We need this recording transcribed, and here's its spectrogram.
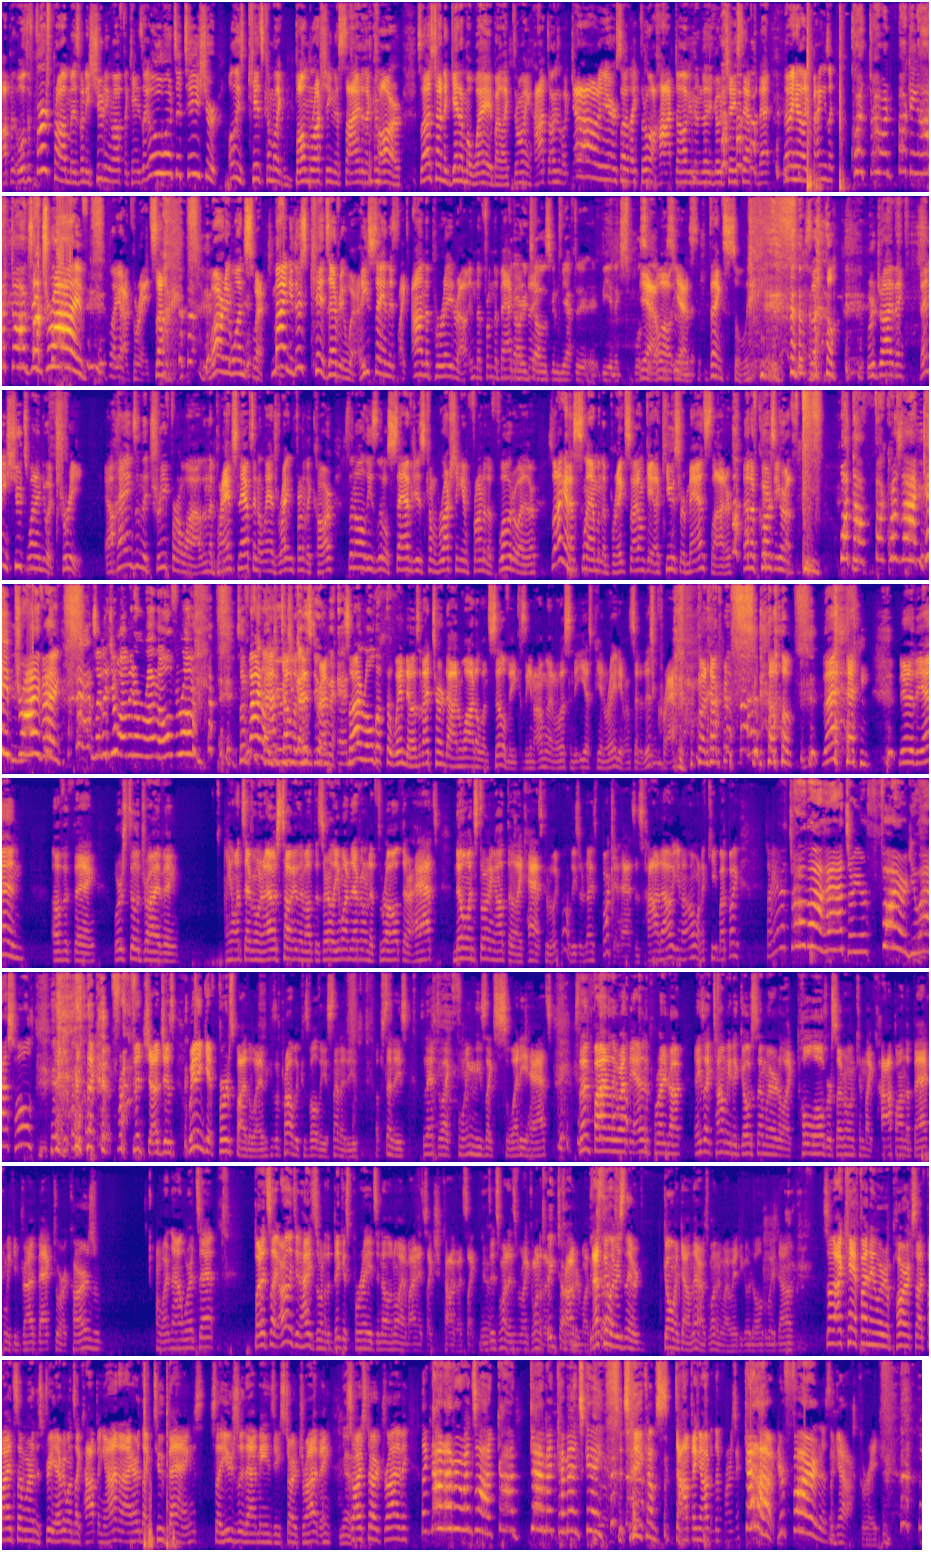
Up, well, the first problem is when he's shooting off the cannon, he's like, "Oh, what's a T-shirt?" All these kids come like bum rushing the side of the car. So I was trying to get him away by like throwing hot dogs. I'm like, "Get out of here!" So I like throw a hot dog, and then they go chase after that. Then I hear like bang. He's like, "Quit throwing fucking hot dogs and drive!" I'm like, "Ah, great." So we already won swear. Mind you, there's kids everywhere. He's saying this like on the parade route in the from the I back can of already tell it's going to be have to be an explicit Yeah, well, yes. Thanks, Sully. so we're driving. Then he shoots one into a tree. It hangs in the tree for a while. Then the branch snaps and it lands right in front of the car. So then all these little savages come rushing in front of the float or whatever. So I gotta slam on the brakes so I don't get accused for manslaughter. And of course you hear a. What the fuck was that? Keep driving! I was like, "Did you want me to run over him?" So finally, I'm done with this crap. So I rolled up the windows and I turned on Waddle and Silvy because you know I'm going to listen to ESPN radio instead of this crap, whatever. um, then near the end of the thing, we're still driving. He wants everyone. I was talking about this earlier. He wanted everyone to throw out their hats. No one's throwing out their like hats because like, oh, these are nice bucket hats. It's hot out, you know. I want to keep my bucket. It's like, "Yeah, throw the hats or you're fired, you assholes. for the judges, we didn't get first, by the way, because of probably because of all the obscenities. Obscenities. So they have to like fling these like sweaty hats. So then finally, we're at the end of the parade route, and he's like telling me to go somewhere to like pull over so everyone can like hop on the back and we can drive back to our cars or whatnot where it's at. But it's like Arlington Heights is one of the biggest parades in Illinois. Mine, it's like Chicago. It's like Yeah. it's one. It's like one of the Big time. crowded ones. Big That's the only reason they were going down there. I was wondering why we had to go all the way down. So I can't find anywhere to park, so I find somewhere in the street. Everyone's like hopping on, and I heard like two bangs. So usually that means you start driving. Yeah. So I start driving. Like, not everyone's on. God damn it, Kaminsky! so he comes stomping out to the like, Get out! You're fired! I was like, ah, great.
